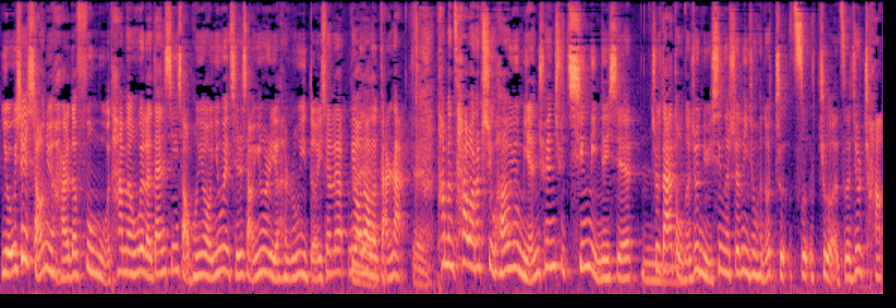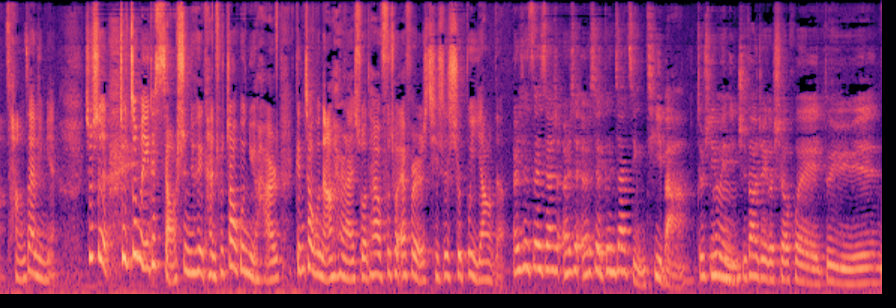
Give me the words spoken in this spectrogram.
有一些小女孩的父母，他们为了担心小朋友，因为其实小婴儿也很容易得一些尿尿道的感染，对他们擦完了屁股还要用棉圈去清理那些，就大家懂得，就女性的生理就很多褶子褶子就藏藏在里面，就是就这么一个小事，你就可以看出照顾女孩跟照顾男孩来说，他要付出 effort 其实是不一样的。而且再加上，而且而且更加警惕吧，就是因为你知道这个社会对于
